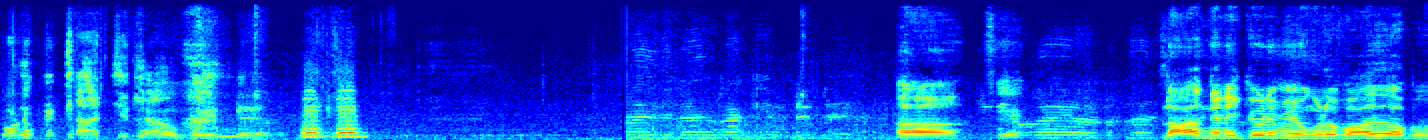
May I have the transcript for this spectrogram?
உனக்கு சாச்சி இல்லாம போய் என்ன இதுல இறக்கி விட்டுட்டு ஆ. நீங்க நிற்கணுமே உங்களை நாங்க- பாதுகாப்பு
